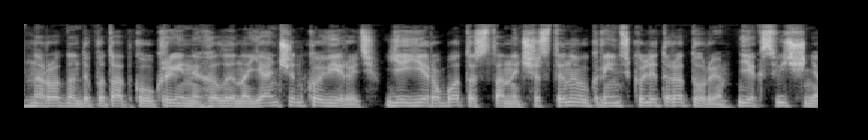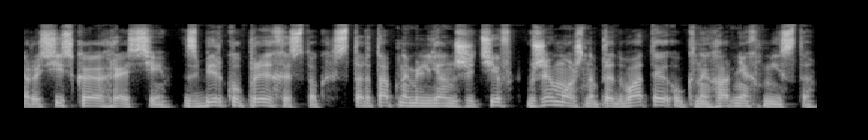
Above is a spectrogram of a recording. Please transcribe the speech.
народна депутатка України Галина Янченко, вірить, її робота стане частиною української літератури як свідчення російської агресії. Збірку прихисток, стартап на мільйон життів вже можна придбати у книгарнях міста.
